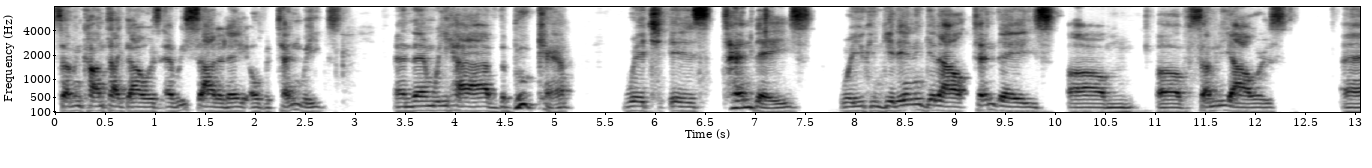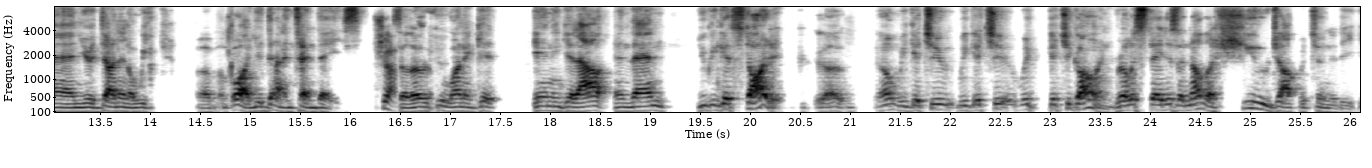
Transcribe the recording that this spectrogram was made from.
seven contact hours every Saturday over 10 weeks. And then we have the boot camp, which is 10 days where you can get in and get out 10 days um, of 70 hours and you're done in a week. Uh, well, you're done in 10 days. Sure. So those who want to get in and get out, and then you can get started. Uh, you know, we get you, we get you, we get you going. Real estate is another huge opportunity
